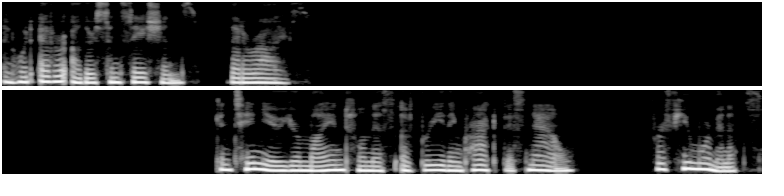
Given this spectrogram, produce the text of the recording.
And whatever other sensations that arise. Continue your mindfulness of breathing practice now for a few more minutes.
